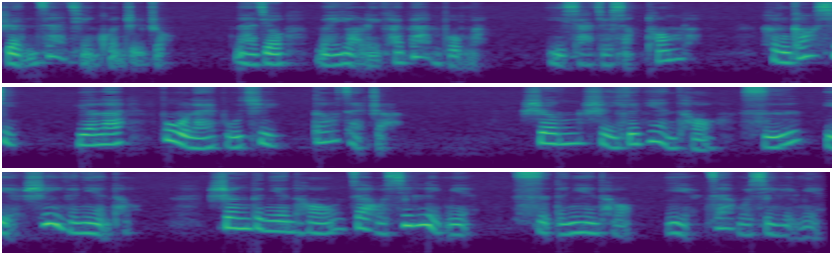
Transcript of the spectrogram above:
人在乾坤之中，那就没有离开半步嘛。一下就想通了，很高兴。原来不来不去都在这儿。生是一个念头，死也是一个念头。生的念头在我心里面，死的念头也在我心里面，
